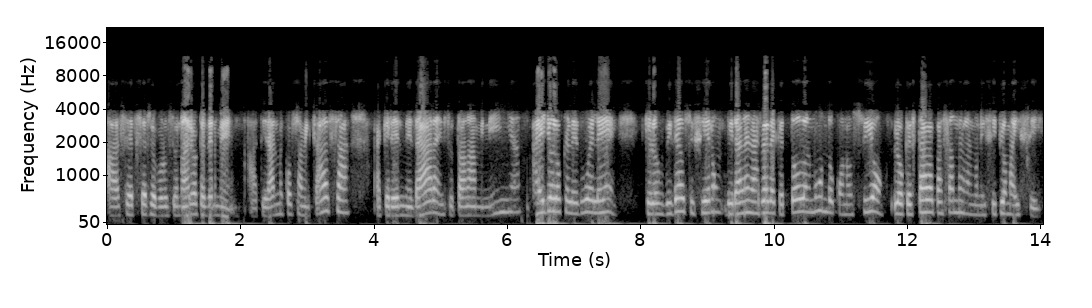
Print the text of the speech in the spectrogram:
a a hacerse revolucionario, a quererme, a tirarme cosas a mi casa, a quererme dar, a insultar a mi niña. A ellos lo que les duele es que los videos se hicieron viral en las redes, que todo el mundo conoció lo que estaba pasando en el municipio Maicí.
